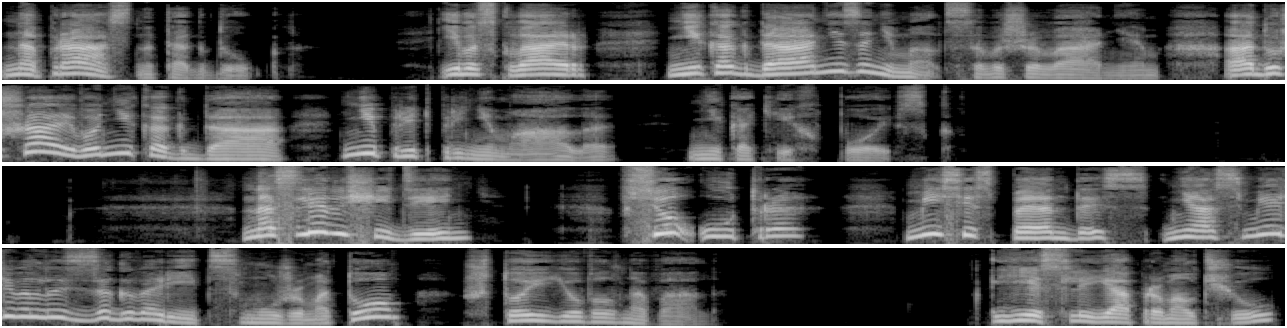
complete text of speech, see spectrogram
напрасно так думала ибо Сквайр никогда не занимался вышиванием, а душа его никогда не предпринимала никаких поисков. На следующий день, все утро, миссис Пендес не осмеливалась заговорить с мужем о том, что ее волновало. «Если я промолчу,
